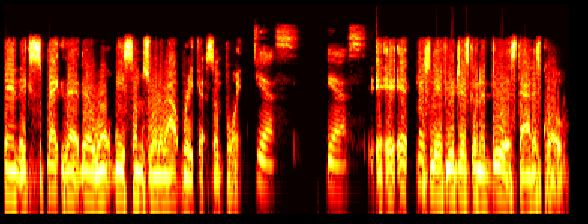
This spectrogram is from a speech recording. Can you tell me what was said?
and expect that there won't be some sort of outbreak at some point. Yes. Yes. It, it, especially if you're just going to do it status quo.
